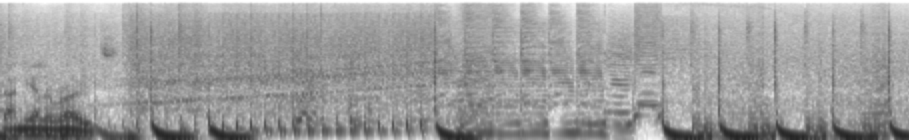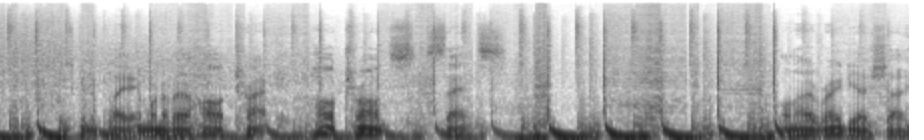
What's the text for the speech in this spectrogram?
Daniela Rhodes. Who's going to play it in one of her hard track, hard trance sets on her radio show.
